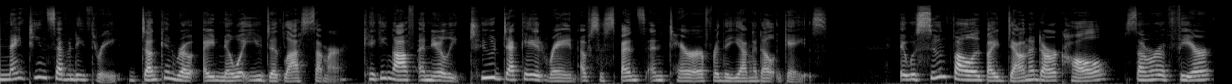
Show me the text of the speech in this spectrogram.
In 1973, Duncan wrote I Know What You Did Last Summer, kicking off a nearly two decade reign of suspense and terror for the young adult gaze. It was soon followed by Down a Dark Hall, Summer of Fear,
